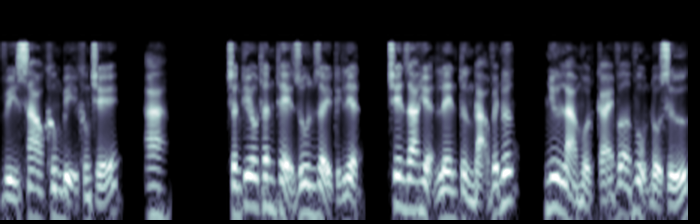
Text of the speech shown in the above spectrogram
vì sao không bị khống chế? A. Trần tiêu thân thể run rẩy kịch liệt, trên da hiện lên từng đạo vết nứt như là một cái vỡ vụn đồ sứ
